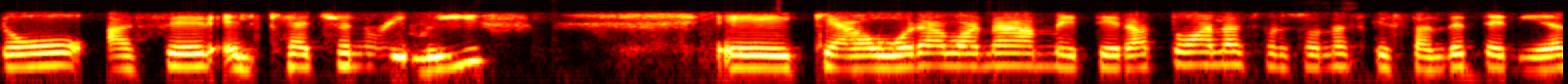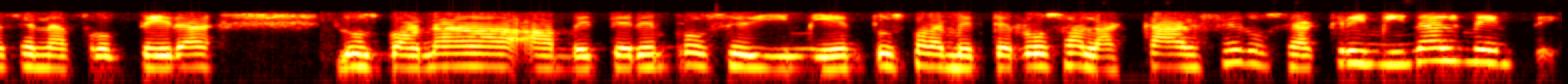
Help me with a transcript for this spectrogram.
no hacer el catch and release. eh, que ahora van a meter a todas las personas que están detenidas en la frontera, los van a, a meter en procedimientos para meterlos a la cárcel, o sea, criminalmente.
